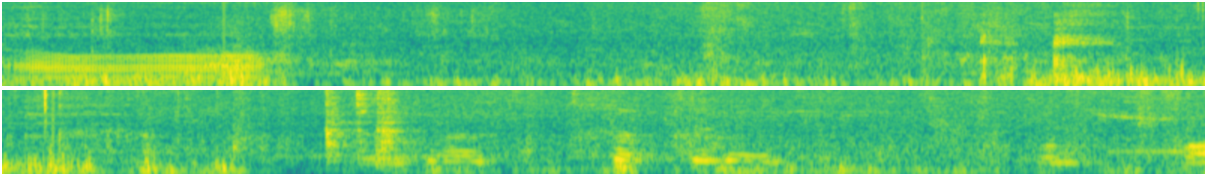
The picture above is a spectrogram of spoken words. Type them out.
โอ้ ตึกที่นี่พอ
